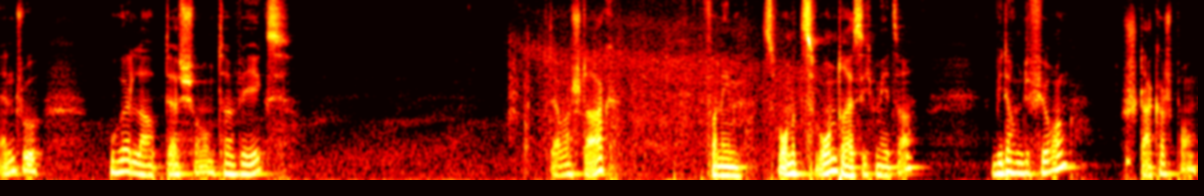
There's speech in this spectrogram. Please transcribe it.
Andrew Urlaub, der ist schon unterwegs. Der war stark von ihm 232 Meter. Wiederum die Führung. Starker Sprung.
